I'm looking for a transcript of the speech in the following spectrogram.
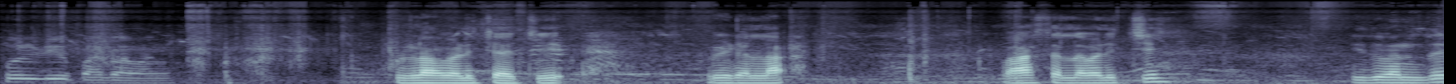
ஃபுல் வியூ பார்க்கலாம் வாங்க. ஃபுல்லாக வலிச்சாச்சு வீடெல்லாம். வாசலில் வலிச்சு இது வந்து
